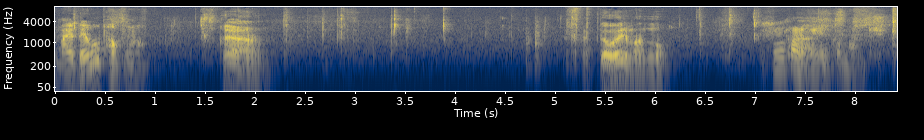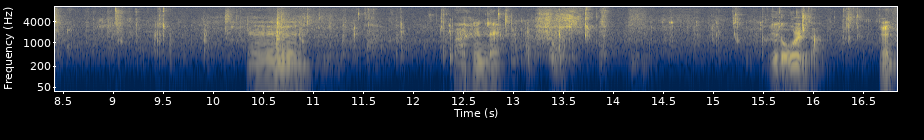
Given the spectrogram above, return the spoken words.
많이 배고팠구나. 그냥 뼈왜 이리 많노? 신선이 아니니까 많지. 음 맛있네. 얘도 올리나? 응?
